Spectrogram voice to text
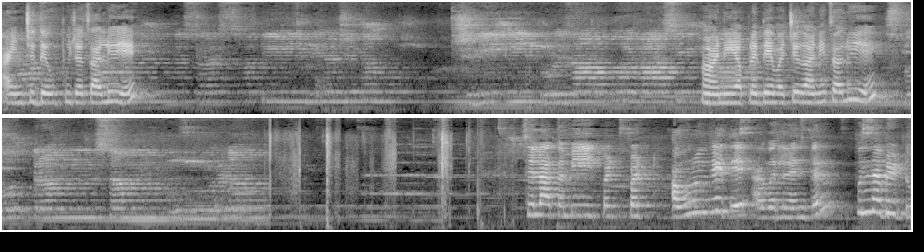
आईंची देवपूजा चालू आहे. आणि आपल्या देवाचे गाणे चालू आहे. चला आता मी पटपट आवरून घेते. आवरल्यानंतर पुन्हा भेटू.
